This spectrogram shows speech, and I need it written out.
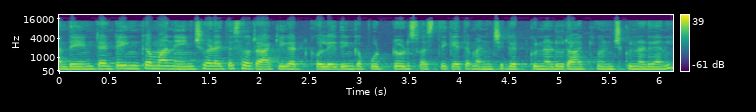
అదేంటంటే ఇంకా మా నేంచోడు అయితే అసలు రాఖీ కట్టుకోలేదు. ఇంకా పుట్టోడు స్వస్తికి అయితే మంచిగా కట్టుకున్నాడు రాఖీ ఉంచుకున్నాడు కానీ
